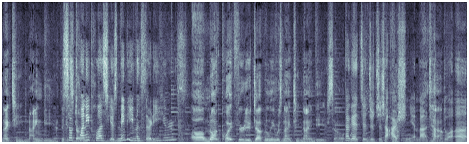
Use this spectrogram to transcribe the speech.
1990, I think. So it started. 20 plus years, maybe even 30 years. Um, not quite 30. It definitely was 1990. So 大概这就至少二十年吧，差不多。嗯，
